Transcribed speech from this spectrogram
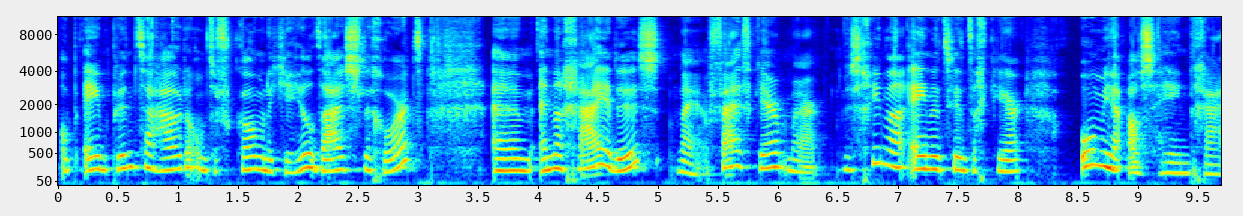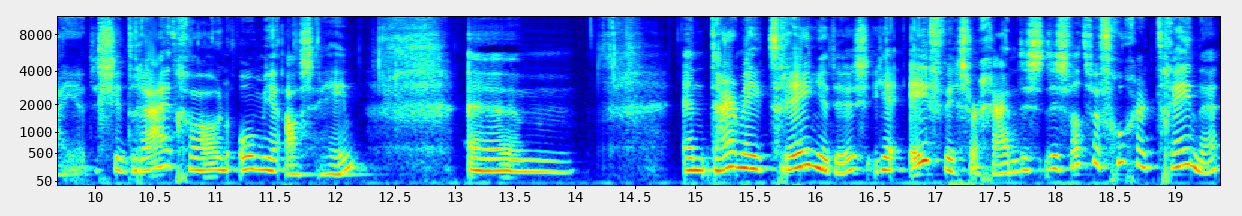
op één punt te houden. Om te voorkomen dat je heel duizelig wordt. Um, en dan ga je dus, nou ja, vijf keer, maar misschien wel 21 keer om je as heen draaien. Dus je draait gewoon om je as heen. Um, en daarmee train je dus je evenwichtsorgaan. Dus, dus wat we vroeger trainden,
